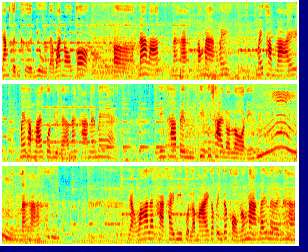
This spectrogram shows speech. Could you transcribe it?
ยังเขินๆอยู่ แต่ว่าน้องก็น่ารักนะคะ น้องนางไม่ไม่ทำร้ายไม่ทำร้ายคนอยู่แล้วนะคะ แม่ๆ ยิ่งถ้าเป็นพี่ผู้ชายหล่อๆนี่นะคะ อย่างว่าแหละค่ะ ใครมีผลไม้ก็เป็นเจ้าของน้องนางได้เลยนะคะ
